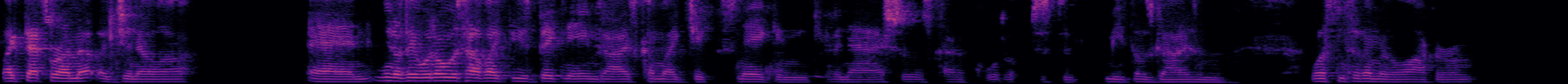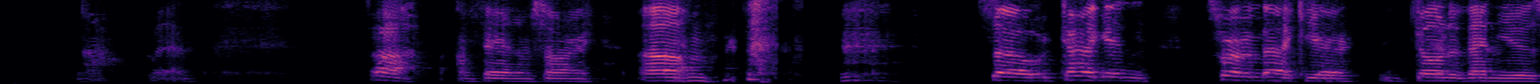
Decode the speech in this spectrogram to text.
like that's where I met like Janela, and you know they would always have like these big name guys come like Jake the Snake and Kevin Nash. So it was kind of cool to just to meet those guys and listen to them in the locker room. man. Ah, I'm fan. I'm sorry. Um, so kind of getting swerving back here, going to venues.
